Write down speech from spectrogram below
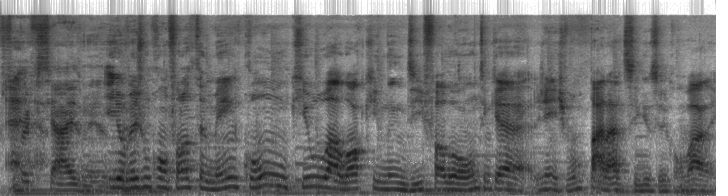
superficiais mesmo. E eu vejo um confronto também com o que o Alok Nandi falou ontem, que é, gente, vamos parar de seguir o Silicon Valley.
